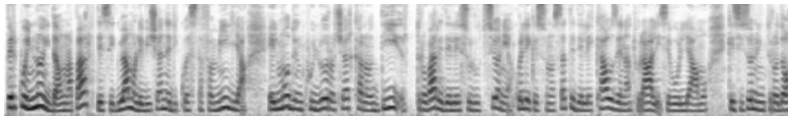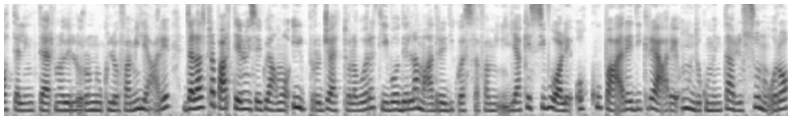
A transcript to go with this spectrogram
Per cui noi da una parte seguiamo le vicende di questa famiglia e il modo in cui loro cercano di trovare delle soluzioni a quelle che sono state delle cause naturali, se vogliamo, che si sono introdotte all'interno del loro nucleo familiare, dall'altra parte noi seguiamo il progetto lavorativo della madre di questa famiglia che si vuole occupare di creare un documentario sonoro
